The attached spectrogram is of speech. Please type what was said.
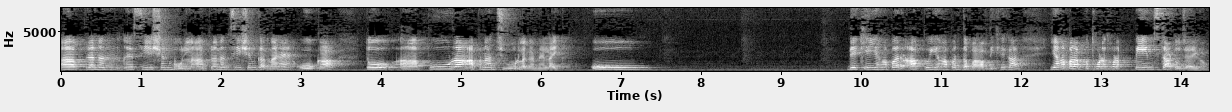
प्रोनाउंसिएशन बोलना प्रोनाउंसिएशन करना है ओ का तो आ, पूरा अपना ज़ोर लगाना है लाइक ओ देखिए, यहाँ पर आपको, यहाँ पर दबाव दिखेगा। यहाँ पर आपको थोड़ा थोड़ा पेन स्टार्ट हो जाएगा।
